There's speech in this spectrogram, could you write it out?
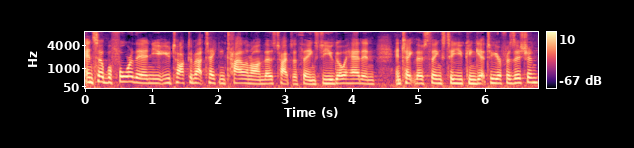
And so before then, you, you talked about taking Tylenol and those types of things. Do you go ahead and, and take those things till you can get to your physician?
